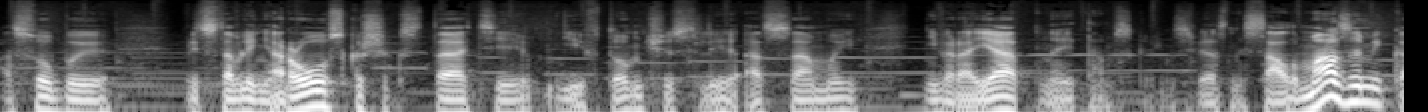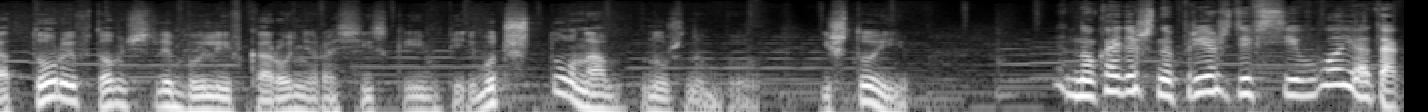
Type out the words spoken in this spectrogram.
особые представление о роскоши, кстати, и в том числе о самой невероятной, там, скажем, связанной с алмазами, которые в том числе были и в короне Российской империи. Вот что нам нужно было и что им? Ну, конечно, прежде всего, я так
